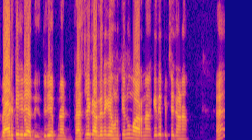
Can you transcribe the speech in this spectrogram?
ਬੈਠ ਕੇ ਜਿਹੜੇ ਜਿਹੜੇ ਆਪਣਾ ਫੈਸਲੇ ਕਰਦੇ ਨੇ ਕਿ ਹੁਣ ਕਿਹਨੂੰ ਮਾਰਨਾ, ਕਿਹਦੇ ਪਿੱਛੇ ਜਾਣਾ, ਹੈ?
